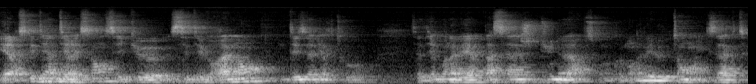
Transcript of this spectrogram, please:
Et alors, ce qui était intéressant, c'est que c'était vraiment des allers-retours. C'est-à-dire qu'on avait un passage d'une heure, parce qu'on comme on avait le temps exact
